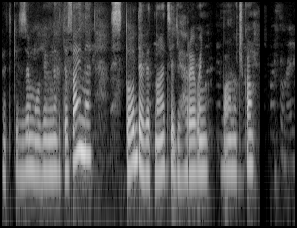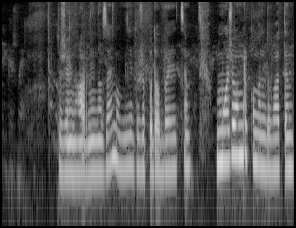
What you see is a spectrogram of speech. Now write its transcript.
такі зимові в них дизайни 119 гривень баночка. Дуже він гарний на зиму, мені дуже подобається. Можу вам рекомендувати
